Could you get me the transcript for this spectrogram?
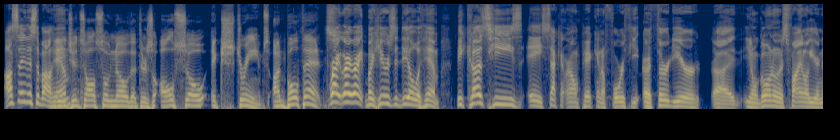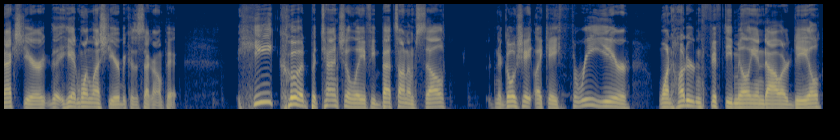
I'll say this about him. agents also know that there's also extremes on both ends. Right, right, right. But here's the deal with him: because he's a second round pick and a fourth year or third year, uh, you know, going to his final year next year. He had one last year because of second round pick. He could potentially, if he bets on himself, negotiate like a three year, one hundred and fifty million dollar deal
